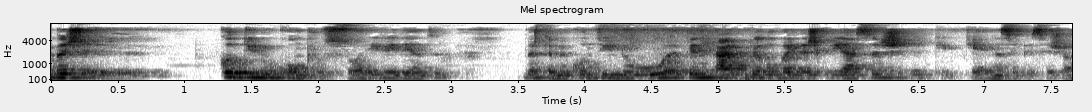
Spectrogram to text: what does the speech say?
mas eh, continuo como professor, evidente, mas também continuo a tentar pelo bem das crianças, que, que é na CPCJ.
